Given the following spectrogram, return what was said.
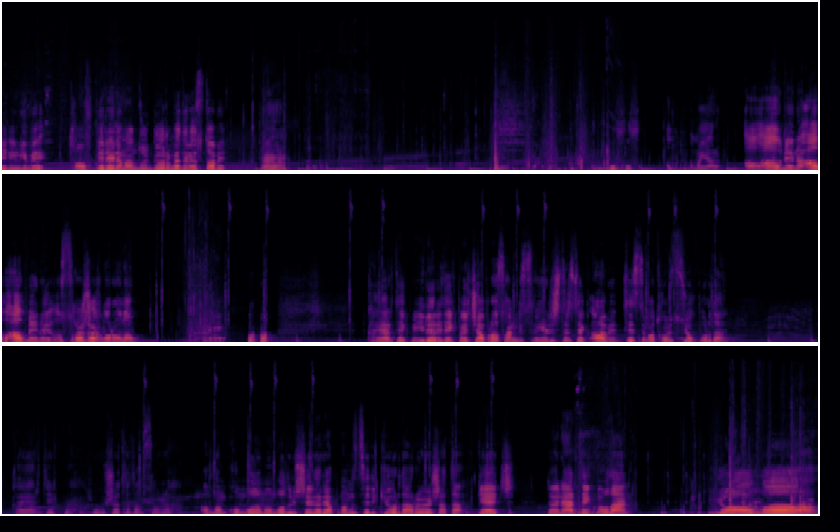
Benim gibi taf bir eleman görmediniz tabi. He? Of of. Ama yarabbim. Al, al beni al al beni. Isıracaklar oğlum. Kayar tekme, ileri tekme, çapraz hangisini geliştirsek? Abi teslimat kolisi yok burada. Kayar tekme, röveşatadan sonra. Allah'ım kombolu mombolu bir şeyler yapmamız gerekiyor da. Röveşata, geç. Döner tekme ulan. Yallah.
